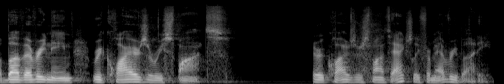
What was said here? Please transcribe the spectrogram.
above every name requires a response. It requires a response actually from everybody.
